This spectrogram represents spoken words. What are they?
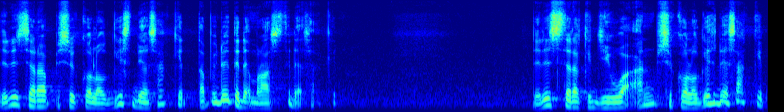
Jadi secara psikologis dia sakit, tapi dia tidak merasa tidak sakit. Jadi secara kejiwaan psikologis dia sakit.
